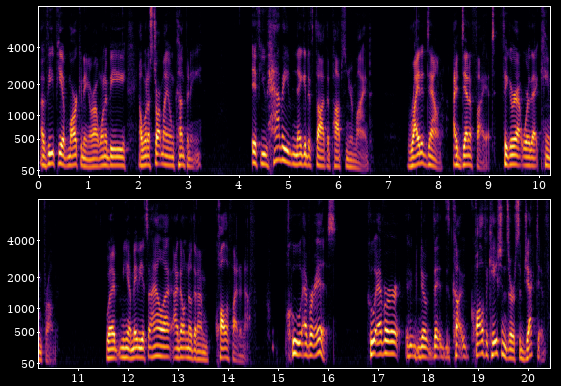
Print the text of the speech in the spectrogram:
a VP of marketing or I want to be I want to start my own company if you have a negative thought that pops in your mind, write it down, identify it, figure out where that came from. Well, you know, maybe it's, well, I don't know that I'm qualified enough. Whoever is, Whoever, you know, the, the qualifications are subjective.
